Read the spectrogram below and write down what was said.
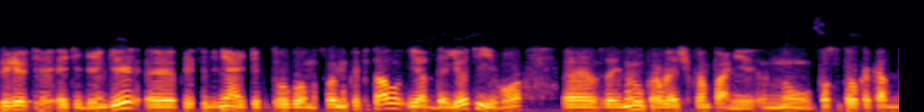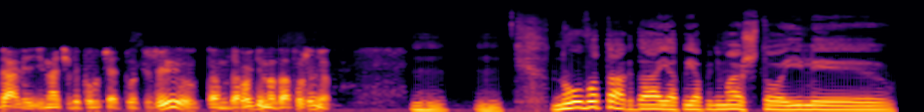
берете эти деньги, э, присоединяете к другому своему капиталу и отдаете его э, взаймы управляющей компании. Ну, после того, как отдали и начали получать платежи, там дороги назад уже нет. Угу. Ну, вот так, да, я, я понимаю, что или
